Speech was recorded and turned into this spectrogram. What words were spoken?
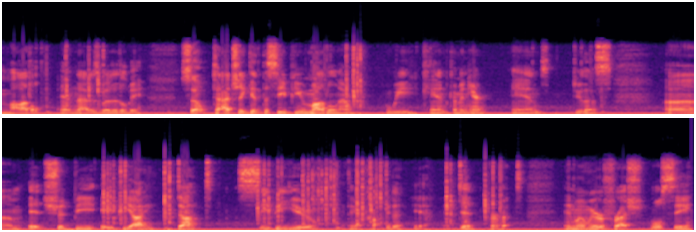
model and that is what it'll be. So to actually get the CPU model now we can come in here and do this. Um, it should be API dot CPU. I think I copied it. Yeah, it did. Perfect. And when we refresh, we'll see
